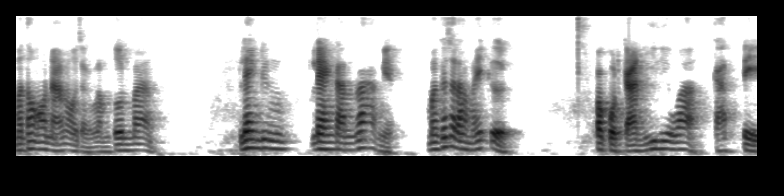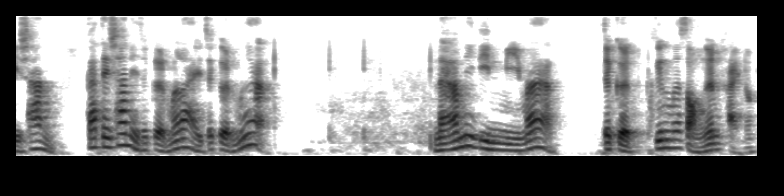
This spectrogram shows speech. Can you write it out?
มันต้องเอาน้ำออกจากลำต้นบ้าง แรงดึงแรงดันรากเนี่ย มันก็จะทำให้เกิด ปรากฏการณ์ที่เรียกว่าการเตชันการเตชันเนี่ยจะเกิดเมื่อไหร่ จะเกิดเมื่อ น้ำในดินมีมาก จะเกิดขึ้นเมื่อสองเงื่อนไขเนาะ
